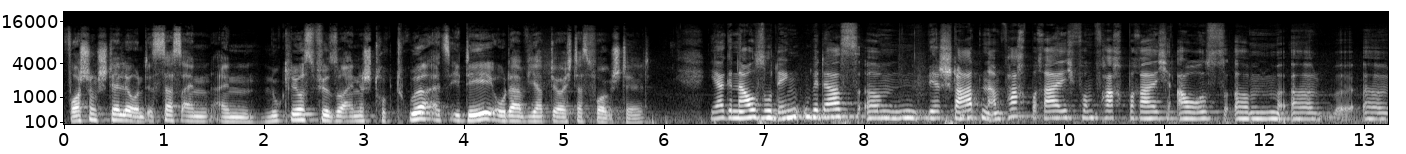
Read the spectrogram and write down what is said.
Forschungsstelle und ist das ein, ein Nukleus für so eine Struktur als Idee oder wie habt ihr euch das vorgestellt? Ja, genau so denken wir das. Ähm, wir starten am Fachbereich, vom Fachbereich aus ähm, äh, äh,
